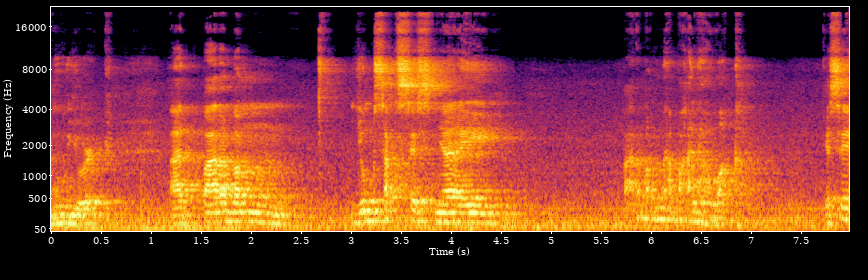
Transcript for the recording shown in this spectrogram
New York. At para bang yung success niya ay para bang napakalawak. Kasi,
